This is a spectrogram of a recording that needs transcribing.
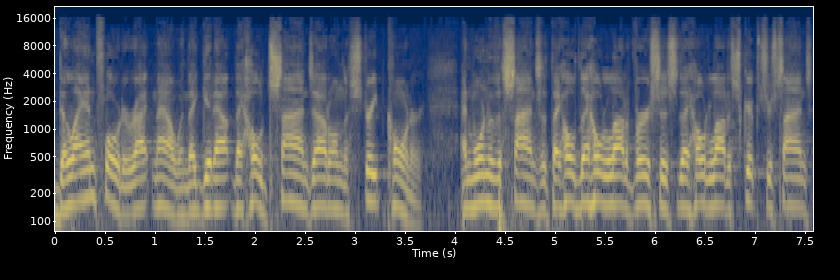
DeLand, Florida right now. When they get out, they hold signs out on the street corner. And one of the signs that they hold, they hold a lot of verses, they hold a lot of scripture signs,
